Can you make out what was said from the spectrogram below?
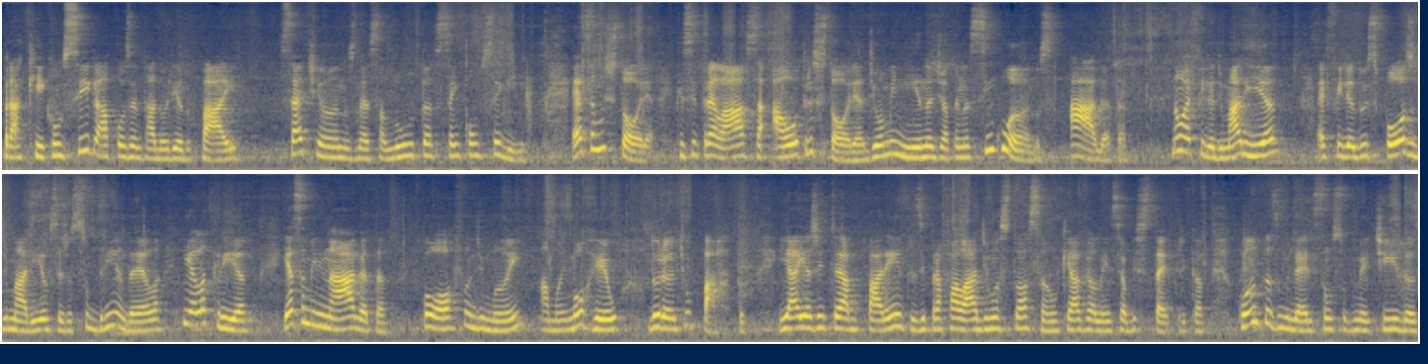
para que consiga a aposentadoria do pai, sete anos nessa luta sem conseguir. Essa é uma história que se entrelaça a outra história de uma menina de apenas cinco anos, a Ágata. Não é filha de Maria, é filha do esposo de Maria, ou seja, sobrinha dela, e ela cria. E essa menina Ágata ficou órfã de mãe, a mãe morreu durante o parto. E aí a gente abre parêntese para falar de uma situação que é a violência obstétrica. Quantas mulheres são submetidas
